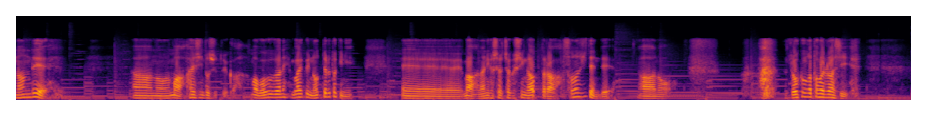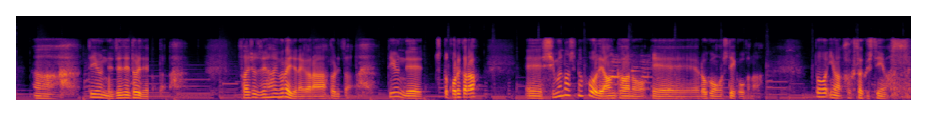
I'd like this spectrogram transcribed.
う。なんで、あの、まあ、配信途中というか、まあ僕がね、バイクに乗ってる時に、えー、まあ何かしら着信があったら、その時点で、あの、録音が止めるらしい。ああ、っていうんで全然取れてなかった。最初前半ぐらいじゃないかな、取れてた。っていうんで、ちょっとこれから、えー、シムなしの方でアンカーの、えー、録音をしていこうかな。と、今、画策しています。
